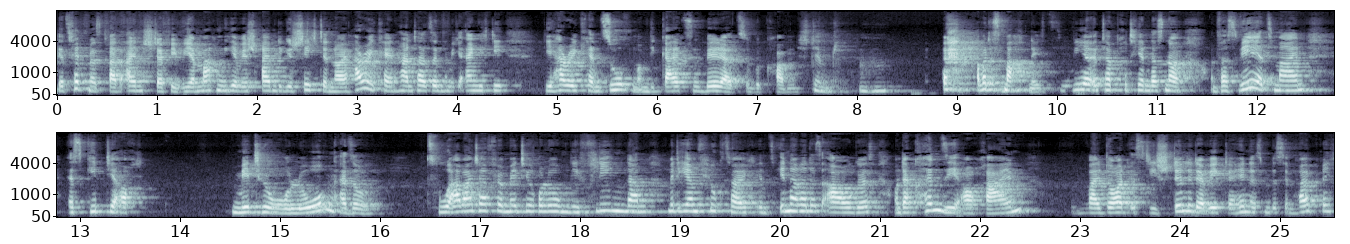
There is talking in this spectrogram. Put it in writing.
Jetzt fällt mir es gerade ein, Steffi. Wir machen hier, wir schreiben die Geschichte neu. Hurricane Hunter sind nämlich eigentlich die, die Hurricanes suchen, um die geilsten Bilder zu bekommen. Stimmt. Mhm. Aber das macht nichts. Wir interpretieren das neu. Und was wir jetzt meinen, es gibt ja auch Meteorologen, also Zuarbeiter für Meteorologen, die fliegen dann mit ihrem Flugzeug ins Innere des Auges und da können sie auch rein, weil dort ist die Stille, der Weg dahin ist ein bisschen holprig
